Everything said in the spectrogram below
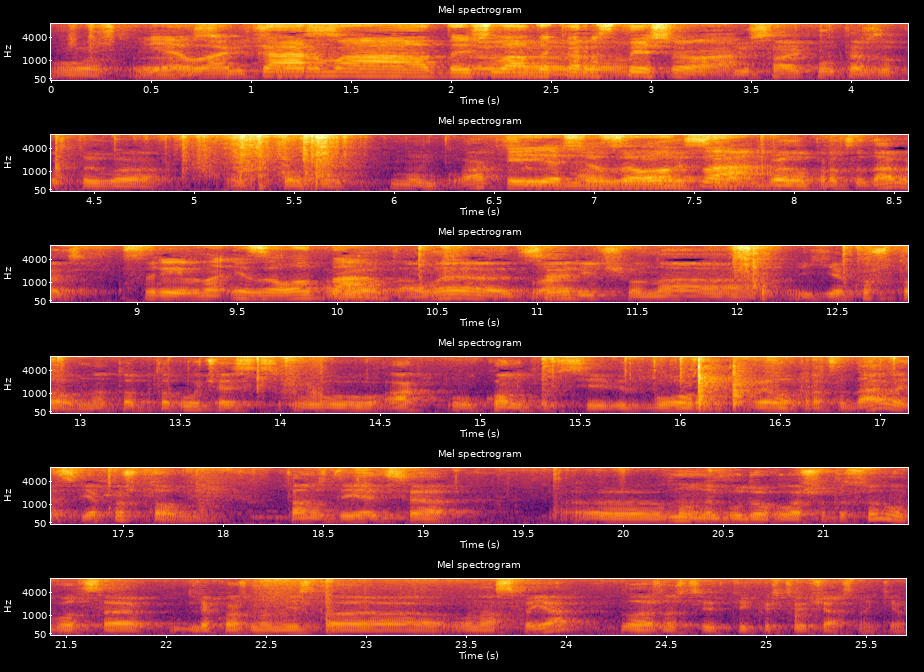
От, е, Єла свій час, карма дійшла до е, Коростишева. U-Cycle теж запустила ось таку ну, акцію. І є ще називалася золота. Велопроцедавець. Срібна і золота. От, але ця річ вона є коштовна. Тобто участь у, ак- у конкурсі відбору велопроцедавець є коштовна. Там, здається, е, ну не буду оголошувати суму, бо це для кожного міста вона своя, в залежності від кількості учасників.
